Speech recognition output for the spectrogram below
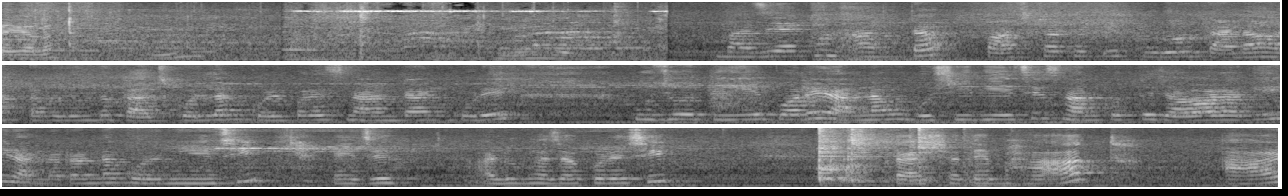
হয়ে গেল। বাজে এখন আটটা, পাঁচটা থেকে পুরো টানা আটটা পর্যন্ত কাজ করলাম, করে পরে স্নান টান করে পুজো দিয়ে পরে রান্নাও বসিয়ে দিয়েছি। স্নান করতে যাওয়ার আগেই রান্না টান্না করে নিয়েছি। এই যে আলু ভাজা করেছি, তার সাথে ভাত আর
